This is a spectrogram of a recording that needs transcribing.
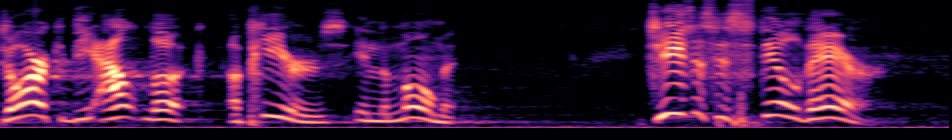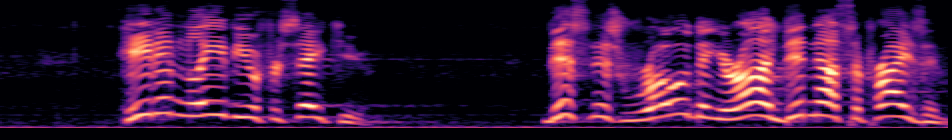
dark the outlook appears in the moment. Jesus is still there. He didn't leave you or forsake you. This, this road that you're on did not surprise him.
